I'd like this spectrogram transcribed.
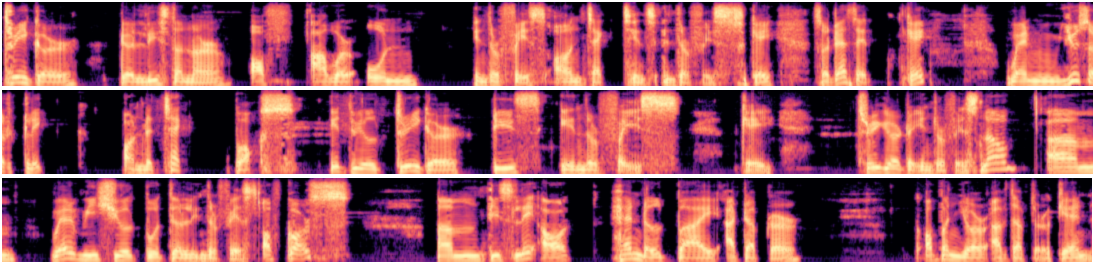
trigger the listener of our own interface on check change interface okay? So that's it okay? When user click on the check box it will trigger this interface okay? Trigger the interface. Now um where we should put the interface? Of course um this layout handled by adapter open your adapter again.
